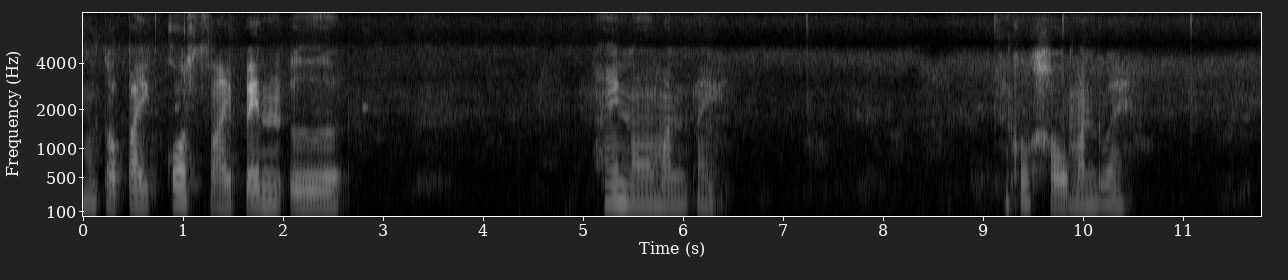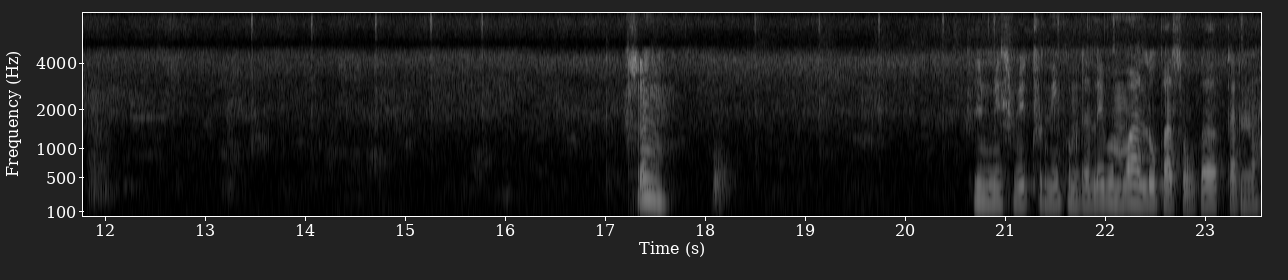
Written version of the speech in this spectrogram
มันต่อไปก็ใส่เป็นเออ ให้นอมันไปแล้วก็เขามันด้วย ซึ่งสิ่งมีชีวิตชุดนี้ผมจะเรียกมันว่ารูปผสมก็แล้วกันนะ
